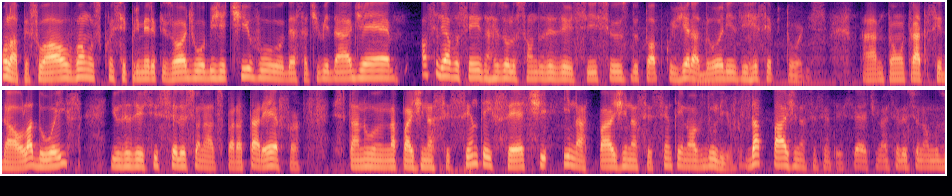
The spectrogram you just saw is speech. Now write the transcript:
Olá pessoal, vamos com esse primeiro episódio. O objetivo dessa atividade é auxiliar vocês na resolução dos exercícios do tópico geradores e receptores. Tá? Então, trata-se da aula 2 e os exercícios selecionados para a tarefa está no, na página 67 e na página 69 do livro. Da página 67, nós selecionamos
